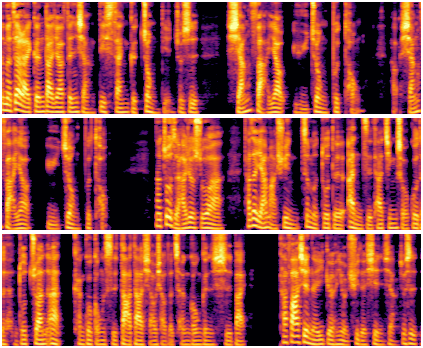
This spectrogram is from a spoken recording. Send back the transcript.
那么再来跟大家分享第三个重点，就是。想法要与众不同，好，想法要与众不同。那作者他就说啊，他在亚马逊这么多的案子，他经手过的很多专案，看过公司大大小小的成功跟失败，他发现了一个很有趣的现象，就是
